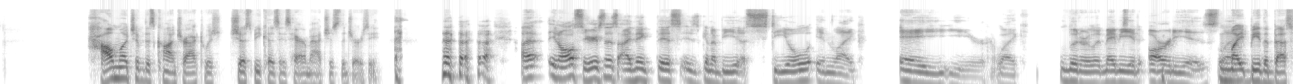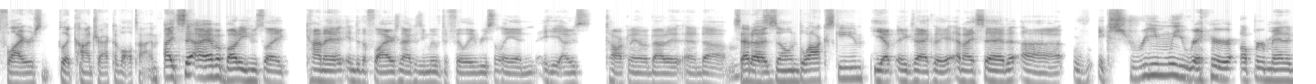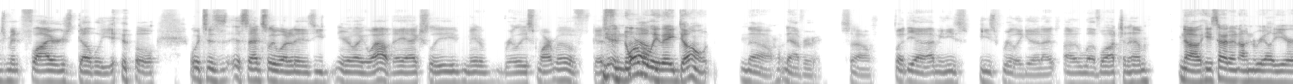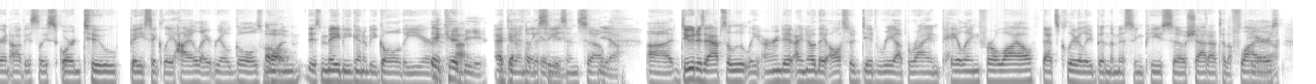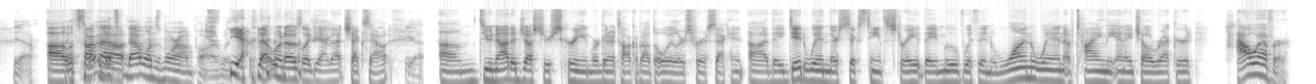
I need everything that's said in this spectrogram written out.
How much of this contract was just because his hair matches the jersey? I, in all seriousness, I think this is going to be a steal in like a year. Like literally, maybe it already is. Like, Might be the best Flyers like contract of all time. I'd say I have a buddy who's like kind of into the Flyers now because he moved to Philly recently, and he I was talking to him about it, and um, Is that I a s- zone block scheme? Yep, exactly. And I said, uh, extremely rare upper management Flyers W, which is essentially what it is. You you're like, wow, they actually made a really smart move. Good Yeah, for them. normally they don't. no, never. So, but yeah, I mean, he's he's really good. I I love watching him. No, he's had an unreal year and obviously scored two basically highlight reel goals. Oh. One is maybe going to be goal of the year. It could uh, be It at the end of the could be. season. So, Yeah, uh, dude has absolutely earned it. I know they also did re up Ryan Poehling for a while. That's clearly been the missing piece. So, shout out to the Flyers. yeah. Uh, let's talk more- about. that one's more on par with. Yeah, that one I was like, yeah, that checks out. yeah. Um, do not adjust your screen. We're going to talk about the Oilers for a second. Uh, they did win their 16th straight. They move within one win of tying the NHL record. However,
